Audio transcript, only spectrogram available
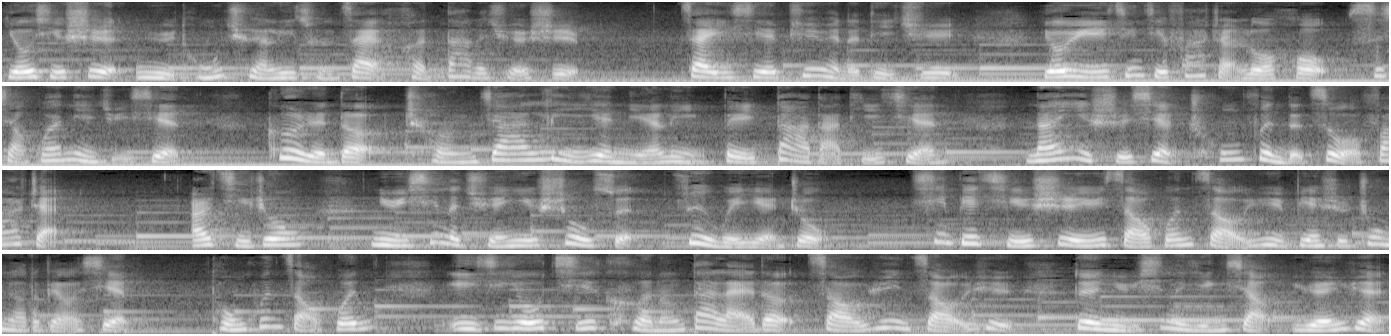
尤其是女童权利存在很大的缺失。在一些偏远的地区，由于经济发展落后，思想观念局限，个人的成家立业年龄被大大提前，难以实现充分的自我发展，而其中女性的权益受损最为严重。性别歧视与早婚早育便是重要的表现。童婚早婚以及由其可能带来的早孕早育，对女性的影响远远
